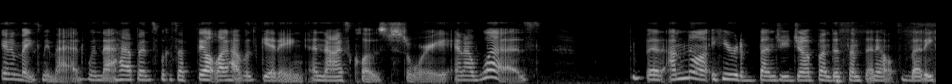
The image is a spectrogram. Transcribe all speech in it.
and it makes me mad when that happens because I felt like I was getting a nice closed story, and I was. But I'm not here to bungee jump onto something else, buddy.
